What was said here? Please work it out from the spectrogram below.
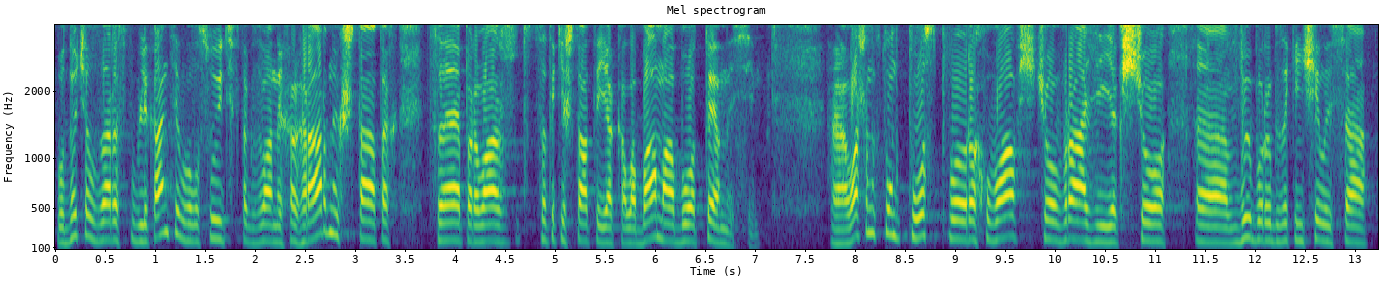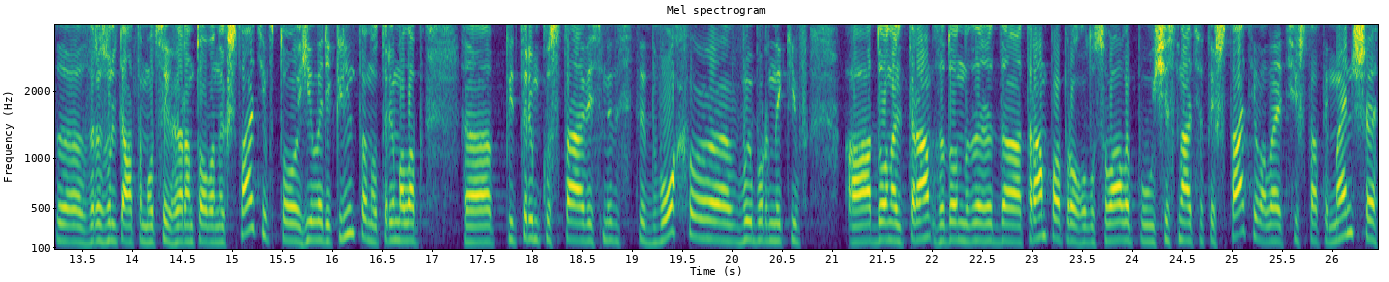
Водночас за республіканців голосують в так званих аграрних штатах. Це переважно це такі штати, як Алабама або Теннессі. Е, Вашингтон Пост порахував, що в разі, якщо е, вибори б закінчилися е, з результатами цих гарантованих штатів, то Гіларі Клінтон отримала б підтримку 182 е, виборників. А Дональд Трамп за Дональда Трампа проголосували б у 16 штатів, але ці штати менше,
